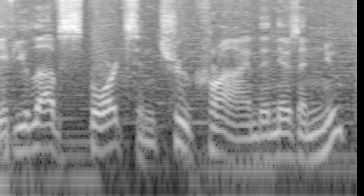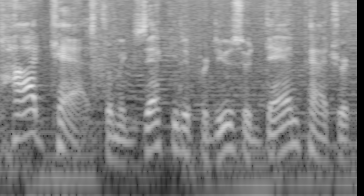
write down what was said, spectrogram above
If you love sports and true crime, then there's a new podcast from executive producer Dan Patrick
